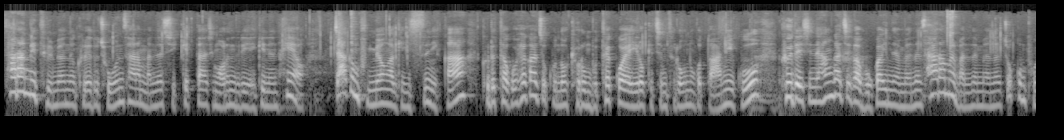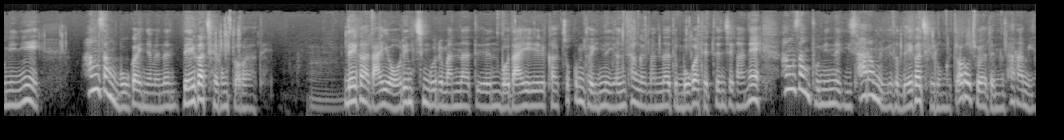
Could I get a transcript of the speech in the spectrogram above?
사람이 들면은 그래도 좋은 사람 만날 수 있겠다. 지금 어른들이 얘기는 해요. 짝은 분명하게 있으니까 그렇다고 해가지고 너 결혼 못 할 거야 이렇게 지금 들어오는 것도 아니고 그 대신에 한 가지가 뭐가 있냐면은 사람을 만나면은 조금 본인이 항상 뭐가 있냐면은 내가 재롱 떨어야 돼. 내가 나이 어린 친구를 만나든 뭐 나이가 조금 더 있는 연상을 만나든 뭐가 됐든지 간에 항상 본인은 이 사람을 위해서 내가 재롱을 떨어줘야 되는 사람이야.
